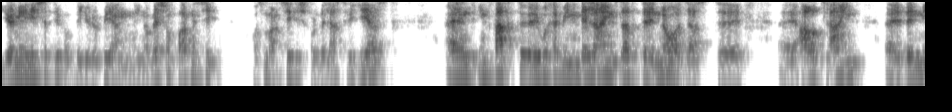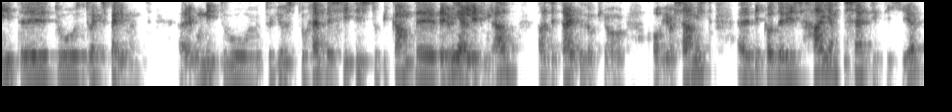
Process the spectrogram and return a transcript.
UAM initiative of the European Innovation Partnership on Smart Cities for the last three years. And in fact, uh, we have been in the lines that uh, Noah just uh, outlined, the need to, to experiment. we need to, to use, to have the cities to become the, the real living lab as the title of your, of your summit, because there is high uncertainty here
